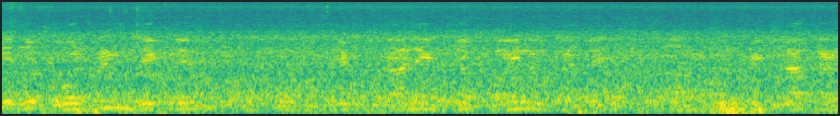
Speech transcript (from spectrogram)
ये जो बॉल पेन देख रहे हैं ये पुराने जो कॉइन होते थे वो पिघला कर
